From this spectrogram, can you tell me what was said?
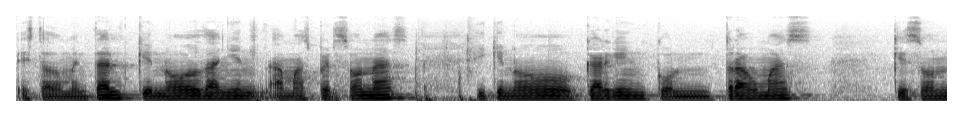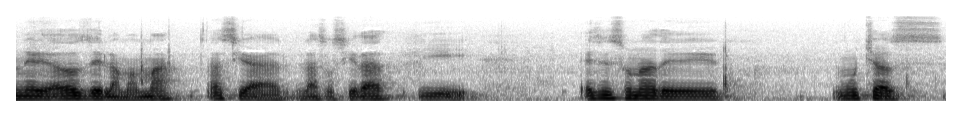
estado mental, que no dañen a más personas y que no carguen con traumas que son heredados de la mamá hacia la sociedad y ese es uno de muchos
